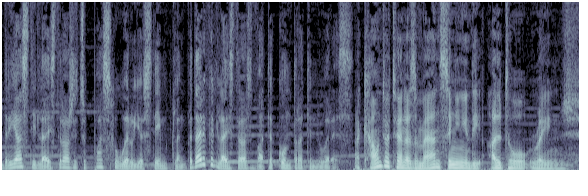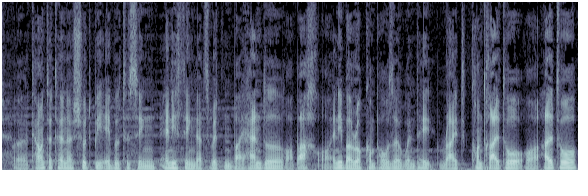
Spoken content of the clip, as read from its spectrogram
Andreas, die luisteraars het sopas gehoor hoe jou stem klink. Verduidelik vir die luisteraars wat 'n kontratenor is. A countertenor is a man singing in the alto range. A countertenor should be able to sing anything that's written by Handel or Bach or any baroque composer when they write contralto or alto,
